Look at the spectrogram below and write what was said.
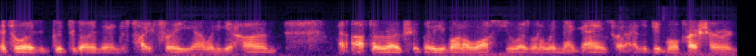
it's always good to go in there and just play free. Uh, when you get home, after a road trip, whether you've won or lost, you always want to win that game. So it has a bit more pressure, and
